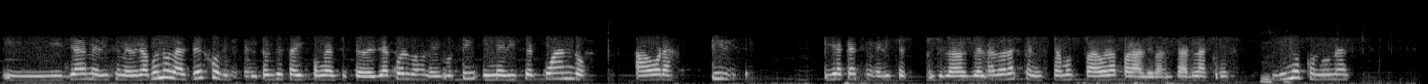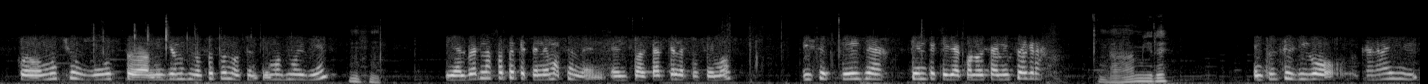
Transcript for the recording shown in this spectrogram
Y ya me dice me diga bueno las dejo dice entonces ahí pónganse ustedes de acuerdo le digo sí y me dice cuándo ahora sí dice. Y ya casi me dice, pues, las veladoras que necesitamos para ahora para levantar la cruz. Vino con unas, con mucho gusto, a mí yo, nosotros nos sentimos muy bien. Y al ver la foto que tenemos en, en, su altar que le pusimos, dice que ella siente que ya conoce a mi suegra. Ah, mire. Entonces digo, caray,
